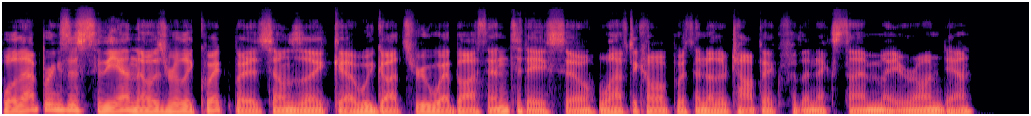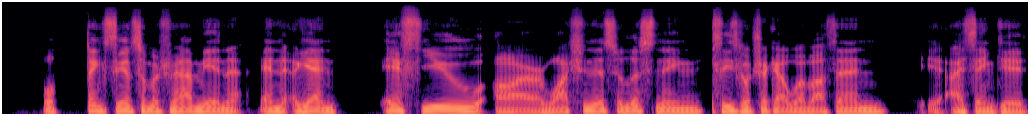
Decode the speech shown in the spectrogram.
Well, that brings us to the end. That was really quick, but it sounds like uh, we got through WebAuthn today. So we'll have to come up with another topic for the next time that you're on, Dan. Well, thanks again so much for having me. And, and again, if you are watching this or listening, please go check out WebAuthn. I think it,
